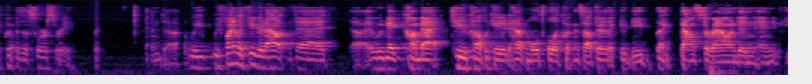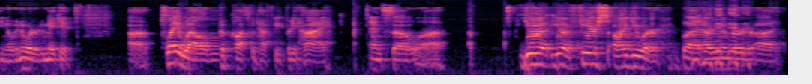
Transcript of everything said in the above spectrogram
equip as a sorcery. And uh, we, we finally figured out that uh, it would make combat too complicated to have multiple equipments out there that could be like bounced around and and you know in order to make it uh, play well the cost would have to be pretty high. And so uh, you're a, you're a fierce arguer but I remember uh,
